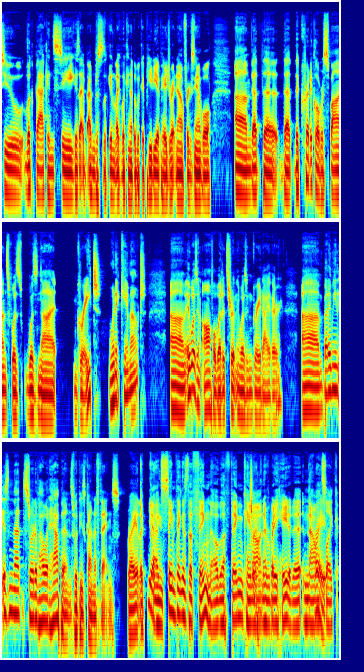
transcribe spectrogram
to look back and see because I'm just looking like looking at the Wikipedia page right now, for example, um, that the that the critical response was was not great when it came out. Um, it wasn't awful, but it certainly wasn't great either. Um, but I mean, isn't that sort of how it happens with these kind of things, right? Like, Yeah, I mean, it's the same thing as the thing though. The thing came Sure. out and everybody hated it, and now it's like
